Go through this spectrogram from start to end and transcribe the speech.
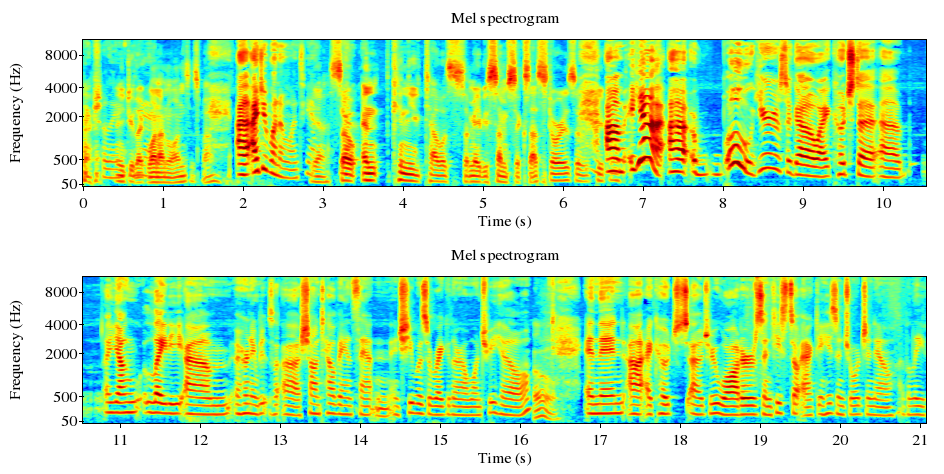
actually. And you do like Yeah. one-on-ones as well. Uh, I do one-on-ones. Yeah. Yeah. So, and can you tell us some, maybe some success stories of people? Um, yeah. Uh, oh, years ago, I coached a, a, a young lady. Um, her name is uh, Shantel VanSanten, and she was a regular on One Tree Hill. oh, And then uh, I coached uh, Drew Waters, and he's still acting. He's in Georgia now, I believe.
